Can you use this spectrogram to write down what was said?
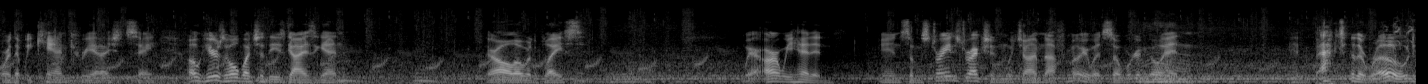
or that we can create, I should say. Oh, here's a whole bunch of these guys again. They're all over the place. Where are we headed? In some strange direction, which I'm not familiar with, so we're going to go ahead and head back to the road.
